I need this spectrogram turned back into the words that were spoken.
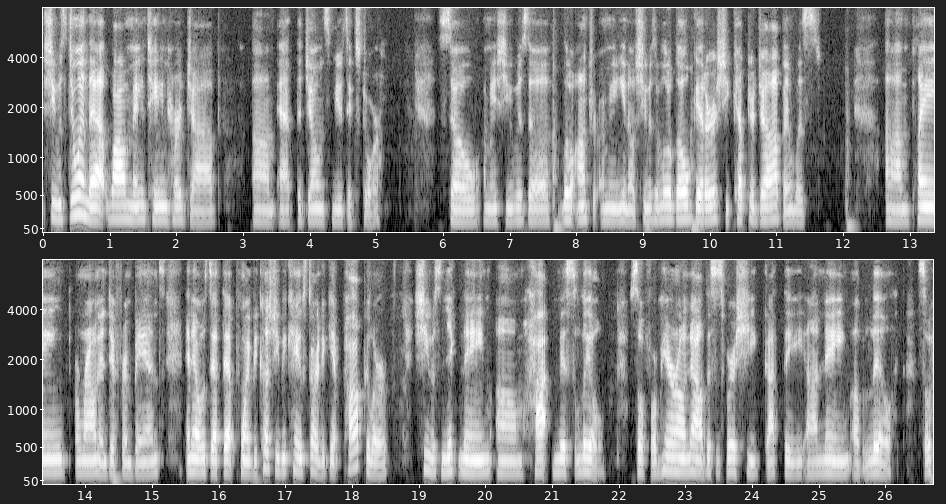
she was doing that while maintaining her job um, at the Jones Music Store. So, I mean, she was a little entre. I mean, you know, she was a little go getter. She kept her job and was um, playing around in different bands. And it was at that point because she became starting to get popular. She was nicknamed um, Hot Miss Lil. So from here on out, this is where she got the uh, name of Lil. So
